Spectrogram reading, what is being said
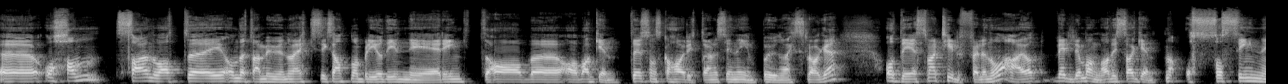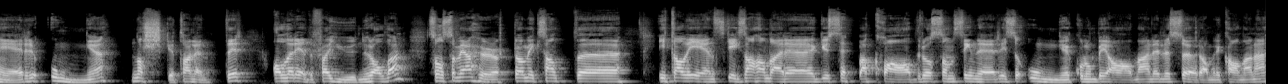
eh, og han sa jo nå at om dette med UnoX? Nå blir jo de nedringt av, av agenter som skal ha rytterne sine inn på UnoX-laget. Og det som er tilfellet nå, er jo at veldig mange av disse agentene også signerer unge norske talenter allerede fra junioralderen. Sånn som vi har hørt om ikke sant? Eh, italienske? Han der Giuseppe Quadro som signerer disse unge colombianerne eller søramerikanerne,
